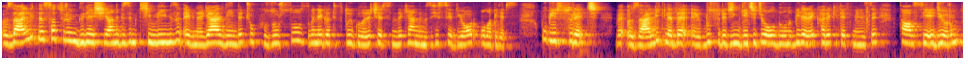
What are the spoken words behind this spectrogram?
Özellikle Satürn güneş yani bizim kimliğimizin evine geldiğinde çok huzursuz ve negatif duygular içerisinde kendimizi hissediyor olabiliriz. Bu bir süreç ve özellikle de e, bu sürecin geçici olduğunu bilerek hareket etmenizi tavsiye ediyorum.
